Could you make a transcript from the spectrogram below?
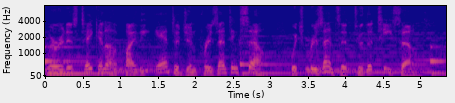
where it is taken up by the antigen-presenting cell, which presents it to the T cells.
